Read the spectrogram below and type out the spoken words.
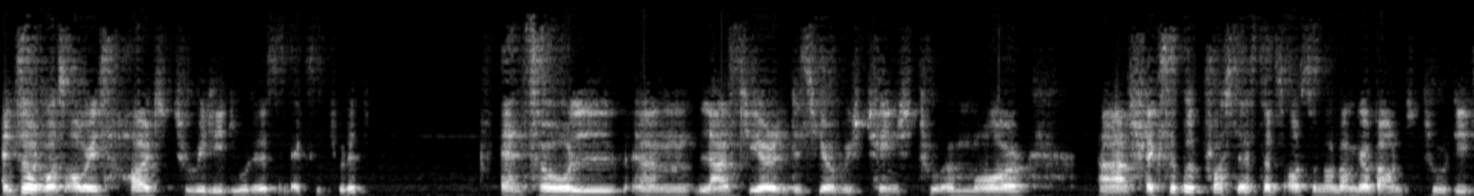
And so it was always hard to really do this and execute it. And so um, last year and this year, we've changed to a more uh, flexible process that's also no longer bound to the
